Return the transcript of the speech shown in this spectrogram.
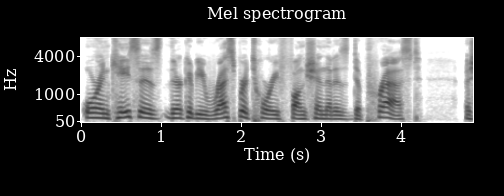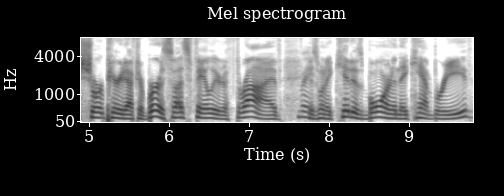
or in cases there could be respiratory function that is depressed a short period after birth. So that's failure to thrive Right. is when a kid is born and they can't breathe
